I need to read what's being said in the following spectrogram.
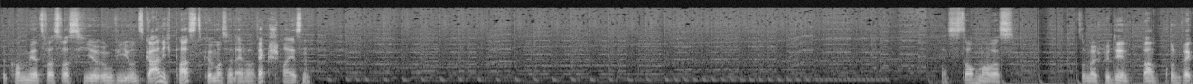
Bekommen wir jetzt was, was hier irgendwie uns gar nicht passt, können wir es halt einfach wegschmeißen. Das ist auch mal was. Zum Beispiel den. Bam, und weg.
